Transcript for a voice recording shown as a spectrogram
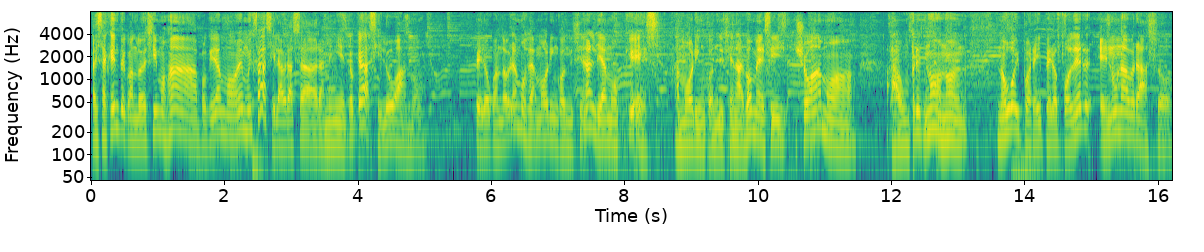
a esa gente cuando decimos, ah, porque digamos, es muy fácil abrazar a mi nieto, casi lo amo. Pero cuando hablamos de amor incondicional, digamos, ¿qué es amor incondicional? Vos me decís, yo amo a a un precio. No, no, no voy por ahí, pero poder en un abrazo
